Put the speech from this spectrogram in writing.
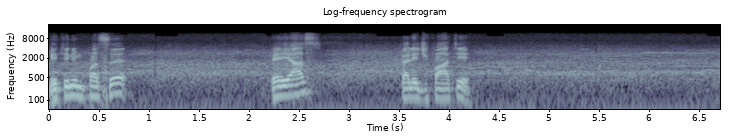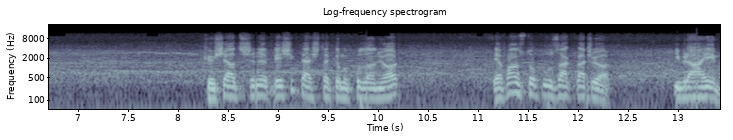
Metin'in pası. Beyaz. Kaleci Fatih. Köşe atışını Beşiktaş takımı kullanıyor. Defans topu uzaklaşıyor. İbrahim.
